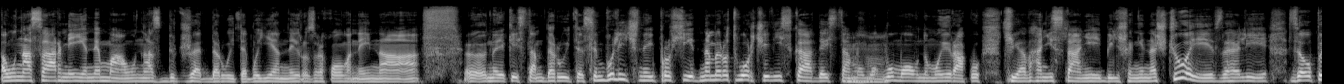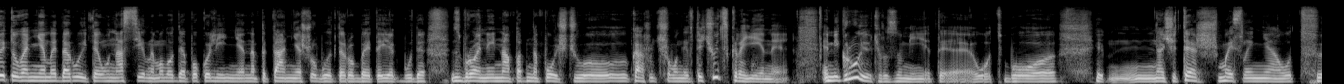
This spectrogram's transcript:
а у нас армії нема. У нас бюджет даруйте воєнний, розрахований на е, на якийсь там даруйте символічний прохід на миротворчі війська, десь там mm в умовному Іраку чи Афганістані і більше ні на що. І взагалі за опитуваннями даруйте у нас ціле молоде покоління на питання, що будете робити, як буде збройний напад на Польщу, кажуть, що вони втечуть з країни, емігрують, розумієте? От бо, значить, теж мислення, от е,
